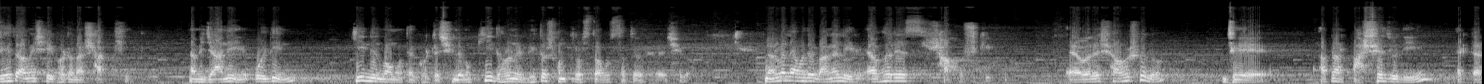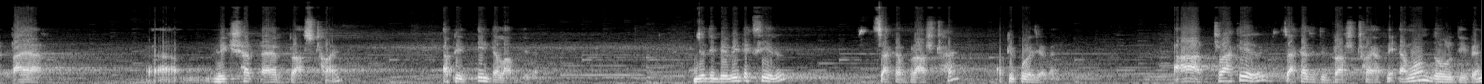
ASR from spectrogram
যেহেতু আমি সেই ঘটনার সাক্ষী, আমি জানি ওই দিন কি নির্মমতা ঘটেছিল এবং কি ধরনের ভীত সন্ত্রস্ত অবস্থা তৈরি হয়েছিল। নর্মালি আমাদের বাঙালির অ্যাভারেজ সাহস কি? অ্যাভারেজ সাহস হলো যে আপনার পাশে যদি একটা টায়ার রিক্সার টায়ার ব্রাস্ট হয়, আপনি তিনটা লাভ দেবেন। যদি বেবি ট্যাক্সির চাকা ব্রাস্ট হয়, আপনি পড়ে যাবেন। আর ট্রাকের চাকা যদি ব্রাস্ট হয়, আপনি এমন দৌড় দিবেন,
